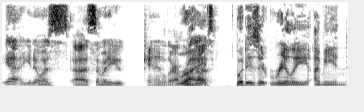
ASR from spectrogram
Yeah, you know, as, uh, somebody who can't handle their Right. does. But is it really? I mean,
